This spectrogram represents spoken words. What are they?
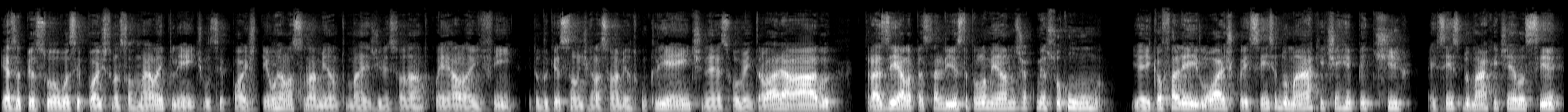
e essa pessoa você pode transformar ela em cliente, você pode ter um relacionamento mais direcionado com ela, enfim, tem toda questão de relacionamento com o cliente, né? Se for bem trabalhado, trazer ela para essa lista, pelo menos já começou com uma. E aí que eu falei, lógico, a essência do marketing é repetir. A essência do marketing é você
